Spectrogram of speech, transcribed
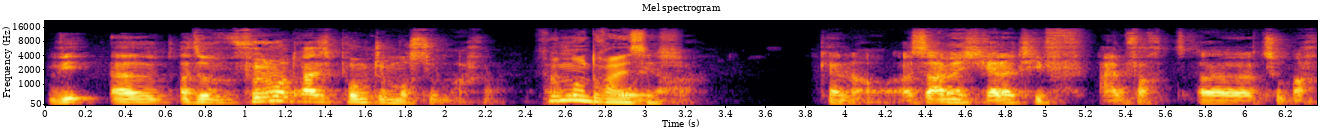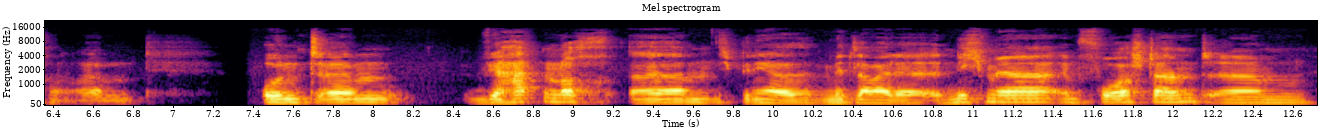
Wie, also, also 35 Punkte musst du machen. 35? Also genau. Das ist eigentlich relativ einfach äh, zu machen. Ähm, und ähm, wir hatten noch, ähm, ich bin ja mittlerweile nicht mehr im Vorstand, ähm,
